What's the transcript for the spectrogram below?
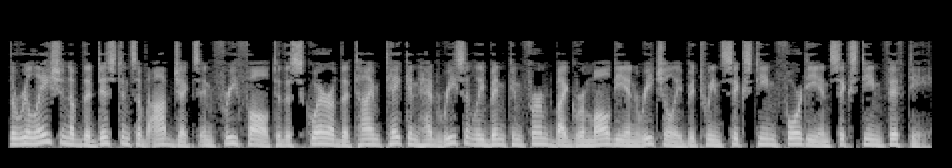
The relation of the distance of objects in free fall to the square of the time taken had recently been confirmed by Grimaldi and Riccioli between 1640 and 1650.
